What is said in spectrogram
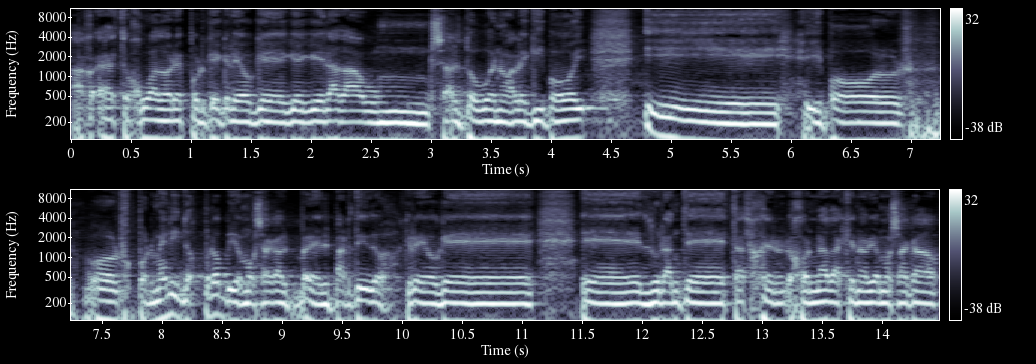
a, estos jugadores porque creo que, que, que le ha dado un salto bueno al equipo hoy y y, por, por, méritos propios hemos sacado el, partido. Creo que eh, durante estas jornadas que no habíamos sacado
